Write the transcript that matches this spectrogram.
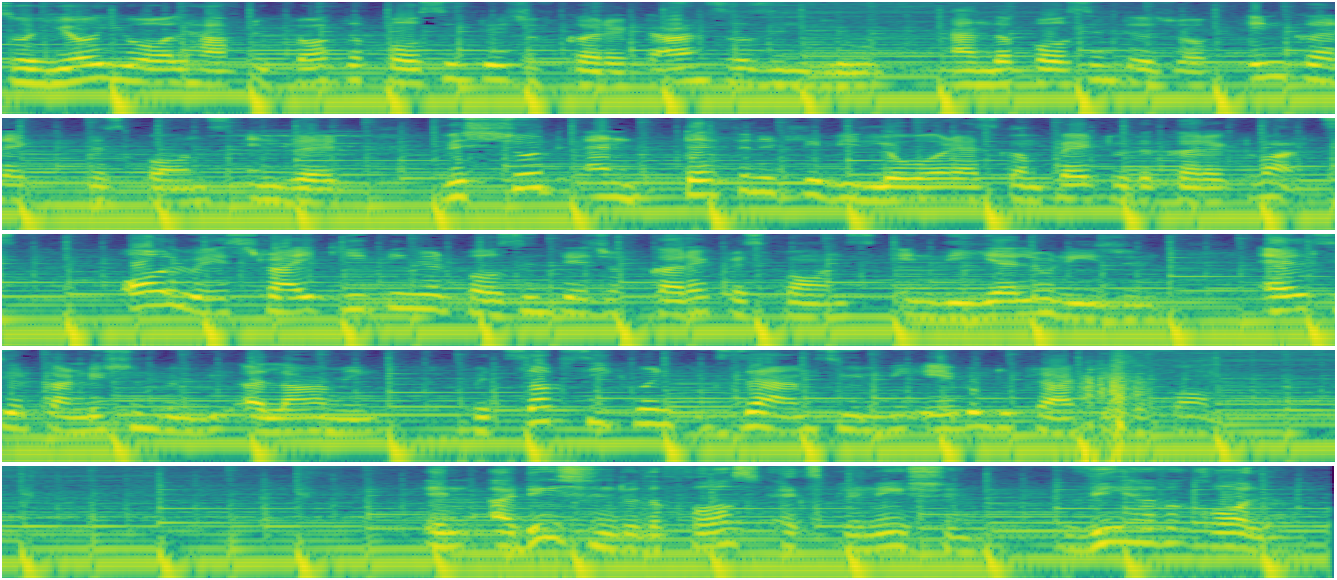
So here you all have to plot the percentage of correct answers in blue and the percentage of incorrect response in red which should and definitely be lower as compared to the correct ones. Always try keeping your percentage of correct response in the yellow region else your condition will be alarming. With subsequent exams you will be able to track your performance. In addition to the first explanation, we have a column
